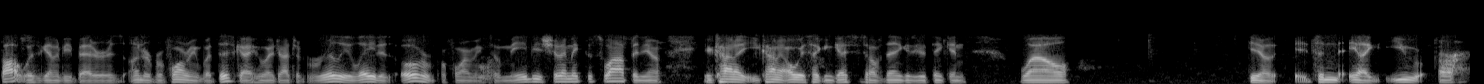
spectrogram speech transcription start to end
thought was going to be better is underperforming, but this guy who I drafted really late is overperforming. So maybe should I make the swap? And you know, you're kind of you kind of always second guess yourself then because you're thinking, well, you know, it's an like you are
